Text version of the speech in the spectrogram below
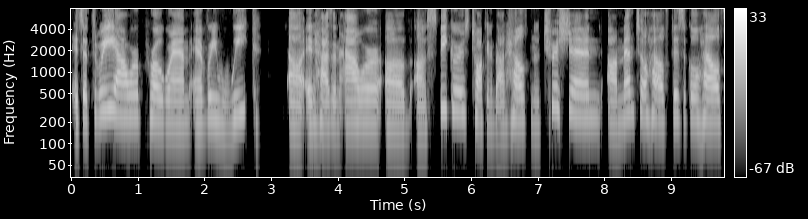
it's a three hour program every week uh, it has an hour of uh, speakers talking about health, nutrition, uh, mental health, physical health,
